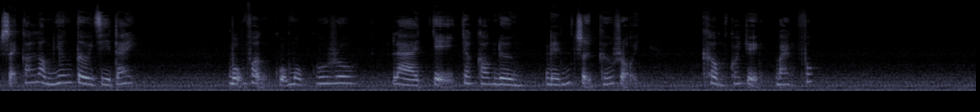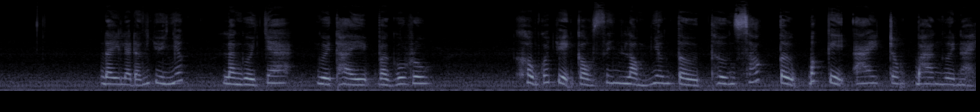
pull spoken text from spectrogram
sẽ có lòng nhân từ gì đây? Bổn phận của một guru là chỉ cho con đường đến sự cứu rỗi, không có chuyện ban phúc. Đây là đấng duy nhất, là người cha, người thầy và guru. Không có chuyện cầu xin lòng nhân từ, thương xót từ bất kỳ ai trong ba người này.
